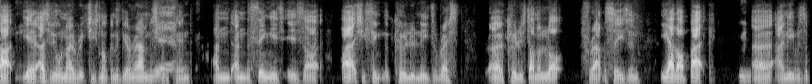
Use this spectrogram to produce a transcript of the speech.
but yeah, as we all know, Richie's not going to be around this Yeah. weekend, and and the thing is, is that I actually think that Kulu needs a rest. Uh, Kulu's done a lot throughout the season. He had our back, Mm. uh, and he was the,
